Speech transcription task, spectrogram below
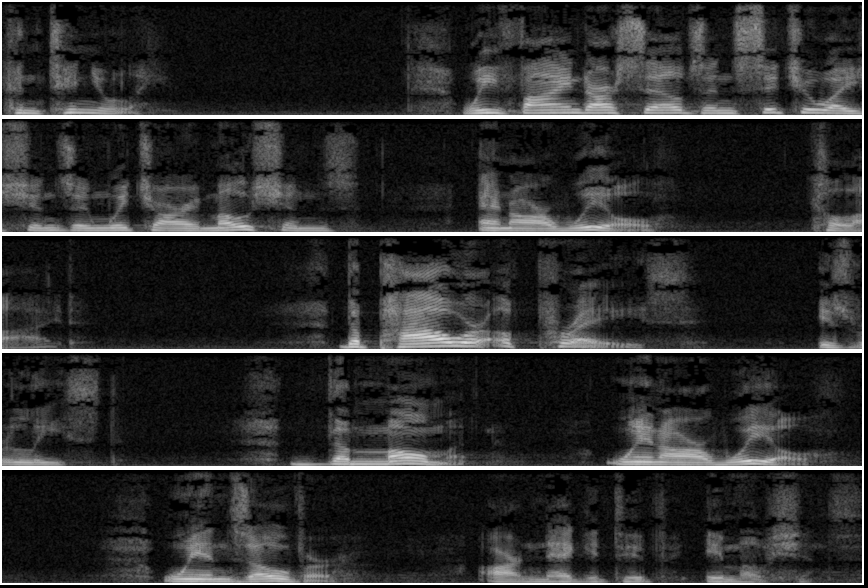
Continually, we find ourselves in situations in which our emotions and our will collide. The power of praise is released the moment when our will wins over our negative emotions.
